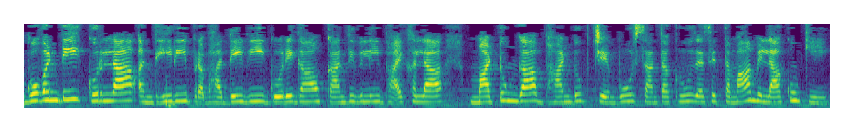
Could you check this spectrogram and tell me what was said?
गोवंडी, कुरला, अंधेरी प्रभा देवी गोरेगांव, कांदिवली, भाईखला, माटुंगा, भांडुप, चेंबूर, सांताक्रूज ऐसे तमाम इलाकों की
